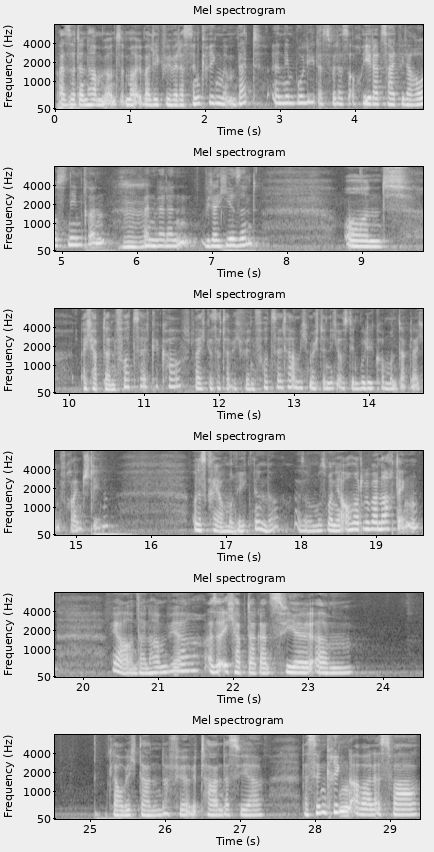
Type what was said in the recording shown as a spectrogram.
Also dann haben wir uns immer überlegt, wie wir das hinkriegen mit dem Bett in dem Bulli, dass wir das auch jederzeit wieder rausnehmen können, wenn wir dann wieder hier sind. Und ich habe dann ein Vorzelt gekauft, weil ich gesagt habe, ich will ein Vorzelt haben. Ich möchte nicht aus dem Bulli kommen und da gleich im Freien stehen. Und es kann ja auch mal regnen, ne? Also muss man ja auch mal drüber nachdenken. Ja, und dann haben wir, also ich habe da ganz viel, ähm, glaube ich, dann dafür getan, dass wir das hinkriegen. Aber es war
